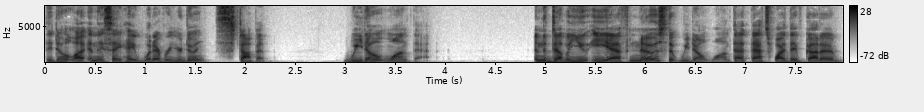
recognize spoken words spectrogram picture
They don't like, and they say, hey, whatever you're doing, stop it. We don't want that. And the WEF knows that we don't want that. That's why they've got to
